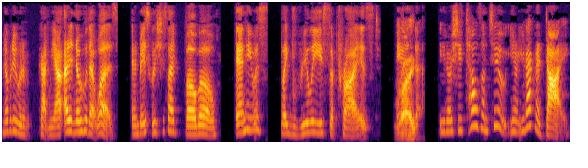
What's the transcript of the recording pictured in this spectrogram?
Nobody would have gotten me out. I didn't know who that was. And basically she's like, Bobo. And he was like really surprised. And, Right. you know, she tells him too, you know, you're not going to die.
